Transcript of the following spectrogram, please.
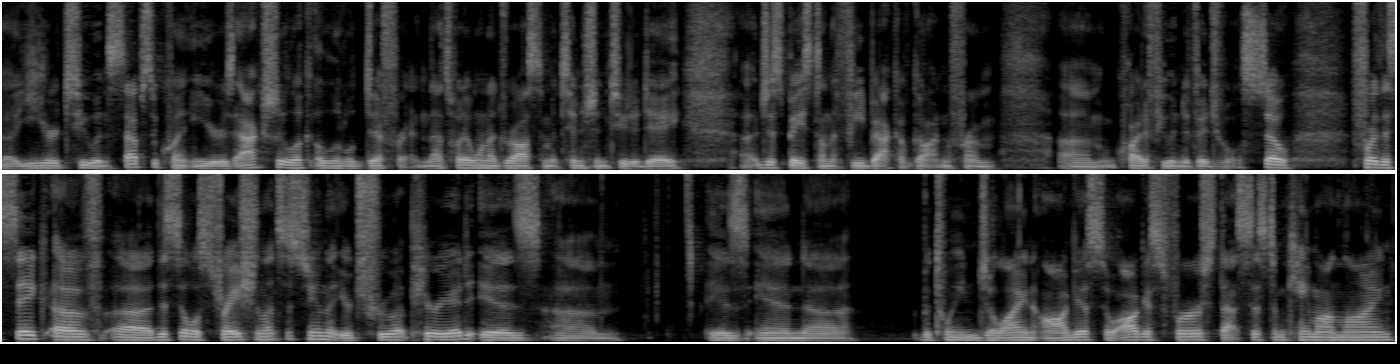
uh, year two and subsequent years actually look a little different. And that's what I want to draw some attention to today, uh, just based on the feedback I've gotten from um, quite a few individuals. So, for the sake of uh, this illustration, let's assume that your true up period is, um, is in uh, between July and August. So August 1st, that system came online.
